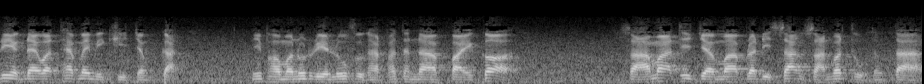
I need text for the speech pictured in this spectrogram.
เรียกได้ว่าแทบไม่มีขีดจำกัด นี่พอมนุษย์เรียนรู้ฝึกหัดพัฒนาไปก็ สามารถที่จะมาประดิษฐ์สร้างสารวัตถุต่าง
